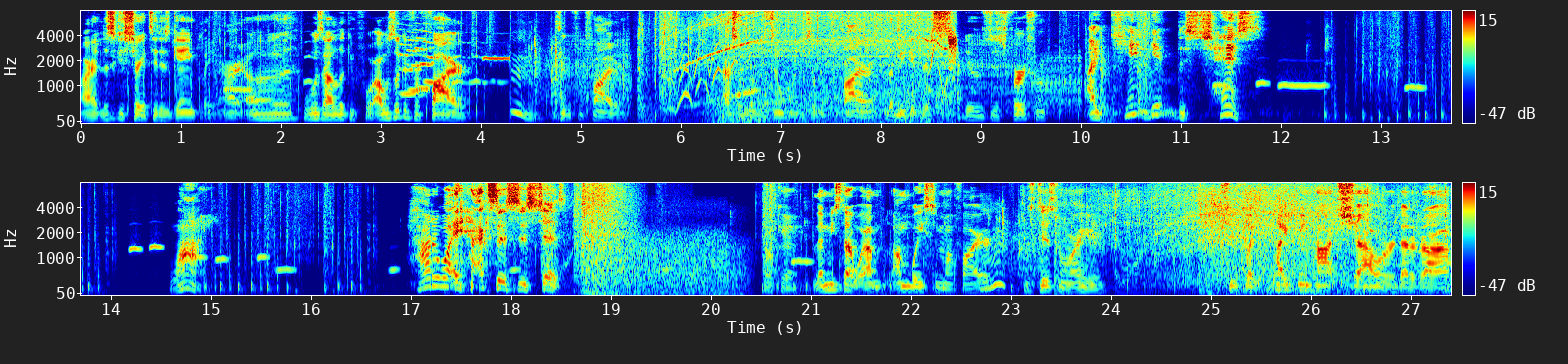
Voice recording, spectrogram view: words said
Alright, let's get straight to this gameplay. Alright, uh, what was I looking for? I was looking for fire. Hmm, I was looking for fire. That's what we was doing, I was looking for fire. Let me get this, there was this first one. I can't get this chest. Why? How do I access this chest? Okay, let me stop. I'm, I'm wasting my fire. Mm -hmm. It's this one right here. She's like piping hot shower. Da da da.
